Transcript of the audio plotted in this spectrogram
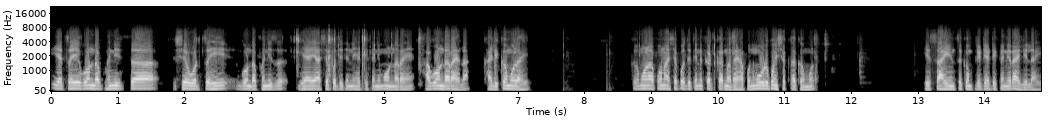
याचा हे गोंडा फणीचा शेवटचं ही गोंडा फणीचं हे आहे अशा पद्धतीने या ठिकाणी मोडणार आहे. हा गोंडा राहिला खाली कमळ आहे. कमळ आपण अशा पद्धतीने कट करणार आहे. आपण मोडू पण शकता कमळ. हे सहा इंच कंप्लीट या ठिकाणी राहिलेलं आहे.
